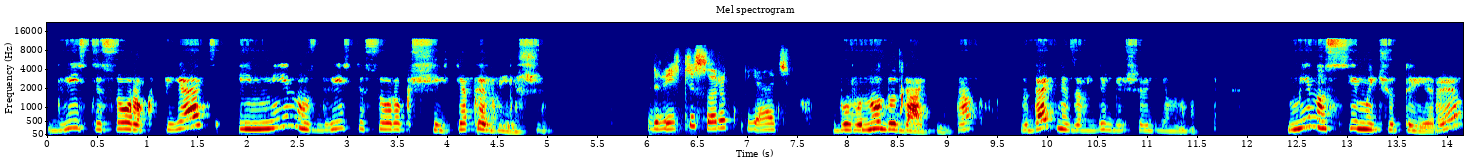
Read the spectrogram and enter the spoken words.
245 і мінус 246. Яке більше? 245. Бо воно додатнє, так? Додатнє завжди більше від'ємного. Мінус 7,4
